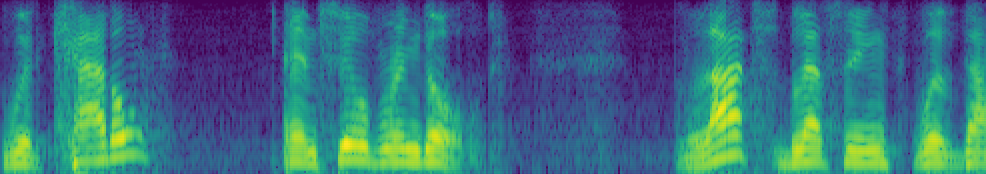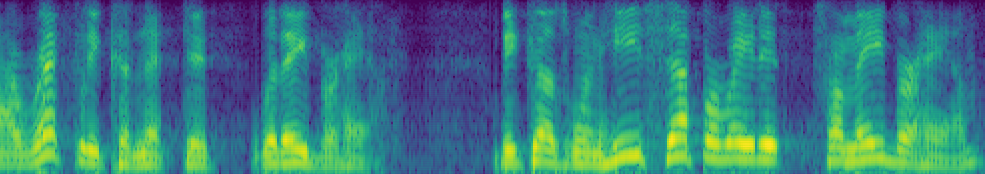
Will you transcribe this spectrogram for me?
with cattle and silver and gold. Lot's blessing was directly connected with Abraham. Because when he separated from Abraham,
